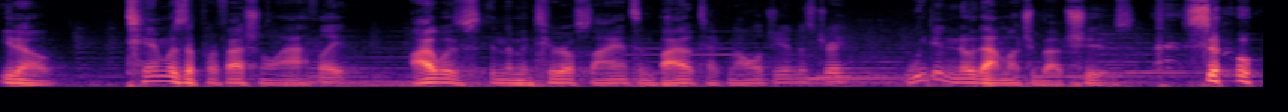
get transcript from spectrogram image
You know, Tim was a professional athlete. I was in the material science and biotechnology industry. We didn't know that much about shoes. so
